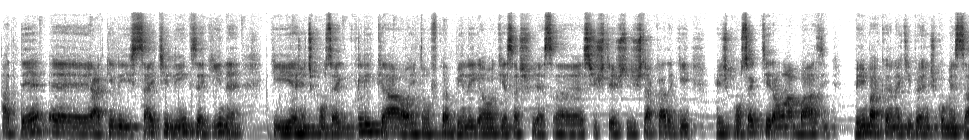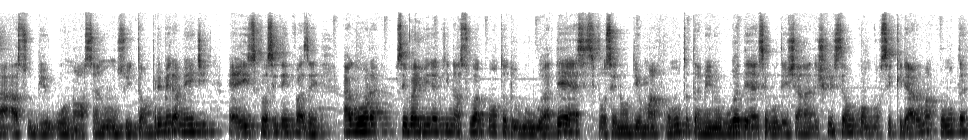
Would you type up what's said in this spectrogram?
até é, aqueles site links aqui, né? Que a gente consegue clicar, ó, então fica bem legal aqui essas, essa, esses textos destacados aqui. A gente consegue tirar uma base bem bacana aqui para a gente começar a subir o nosso anúncio. Então, primeiramente, é isso que você tem que fazer. Agora, você vai vir aqui na sua conta do Google ADS. Se você não tem uma conta também no Google ADS, eu vou deixar na descrição como você criar uma conta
